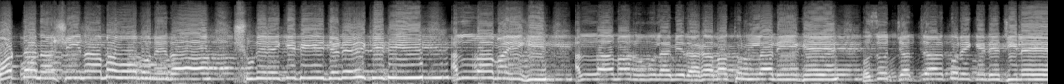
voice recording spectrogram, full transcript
পর্দা নাসিনা মা বোনেরা, শুনে রেখে দি, জেনে রেখে দি। আল্লাহ মাইহি, আল্লাহ মারুল আমি রাহমাতুল্লাহ লিগে হুজুর জজ্জার করে কেঁদেছিলেন।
